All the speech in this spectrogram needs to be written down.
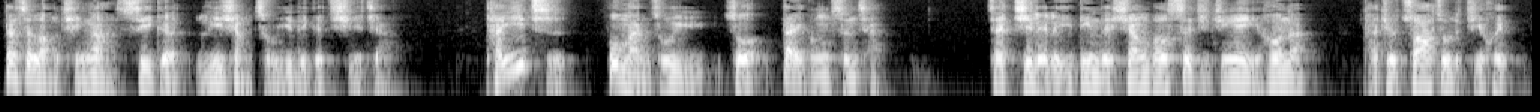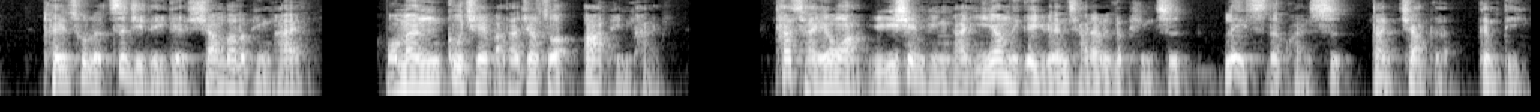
但是老秦啊是一个理想主义的一个企业家，他一直不满足于做代工生产。在积累了一定的箱包设计经验以后呢，他就抓住了机会，推出了自己的一个箱包的品牌，我们姑且把它叫做 R 品牌。它采用啊与一线品牌一样的一个原材料的一个品质，类似的款式，但价格更低。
